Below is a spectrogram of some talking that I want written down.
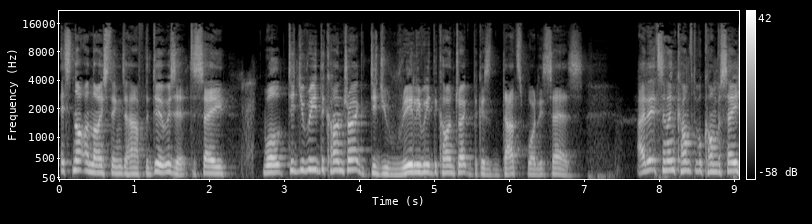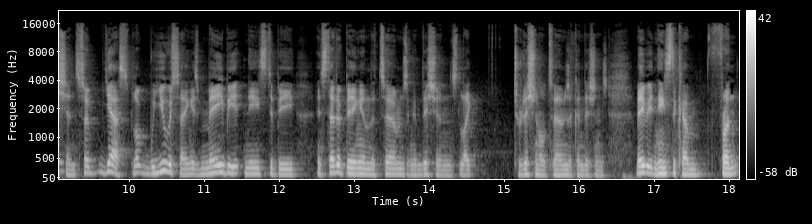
it's not a nice thing to have to do is it to say well did you read the contract did you really read the contract because that's what it says and it's an uncomfortable conversation. So yes, what you were saying is maybe it needs to be instead of being in the terms and conditions like traditional terms and conditions, maybe it needs to come front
